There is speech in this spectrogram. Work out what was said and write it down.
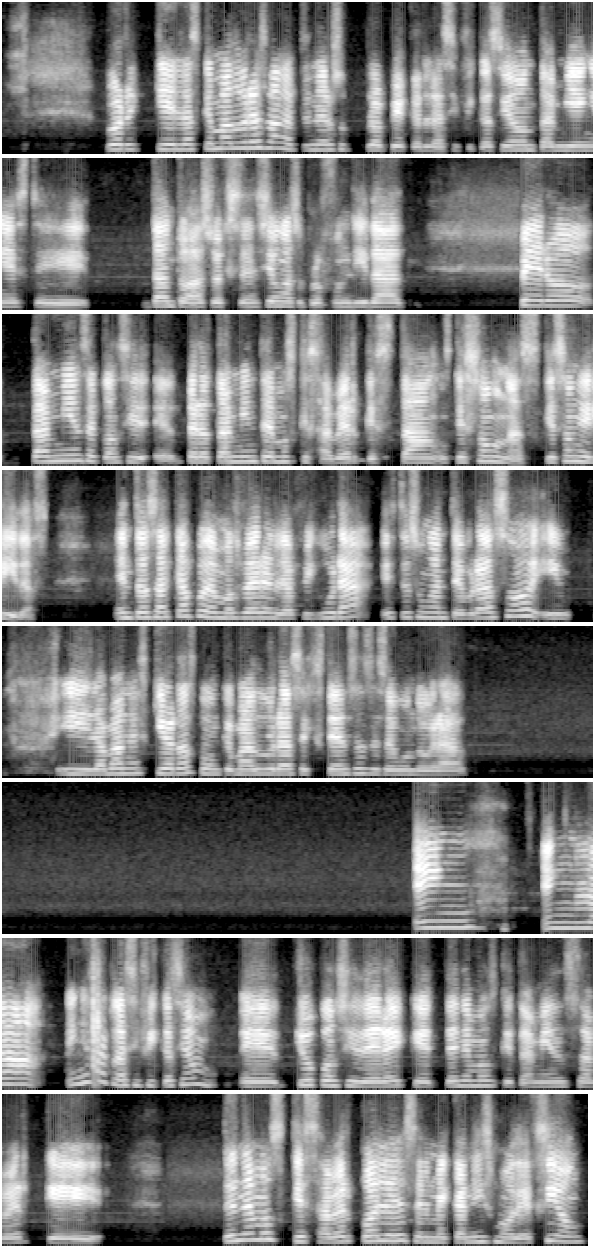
Porque las quemaduras van a tener su propia clasificación también, este, tanto a su extensión, a su profundidad, pero también se eh, pero también tenemos que saber que están, que son unas, que son heridas. Entonces acá podemos ver en la figura, este es un antebrazo y, y la mano izquierda con quemaduras extensas de segundo grado. En, en, la, en esta clasificación eh, yo consideré que tenemos que también saber que tenemos que saber cuál es el mecanismo de acción.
